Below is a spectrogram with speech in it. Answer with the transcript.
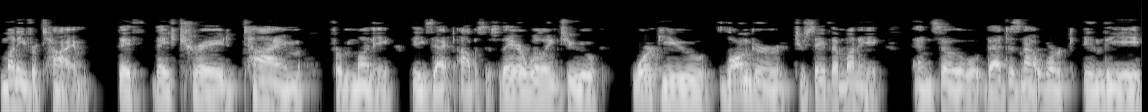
money for time. They they trade time for money, the exact opposite. So they are willing to work you longer to save them money. And so that does not work in the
